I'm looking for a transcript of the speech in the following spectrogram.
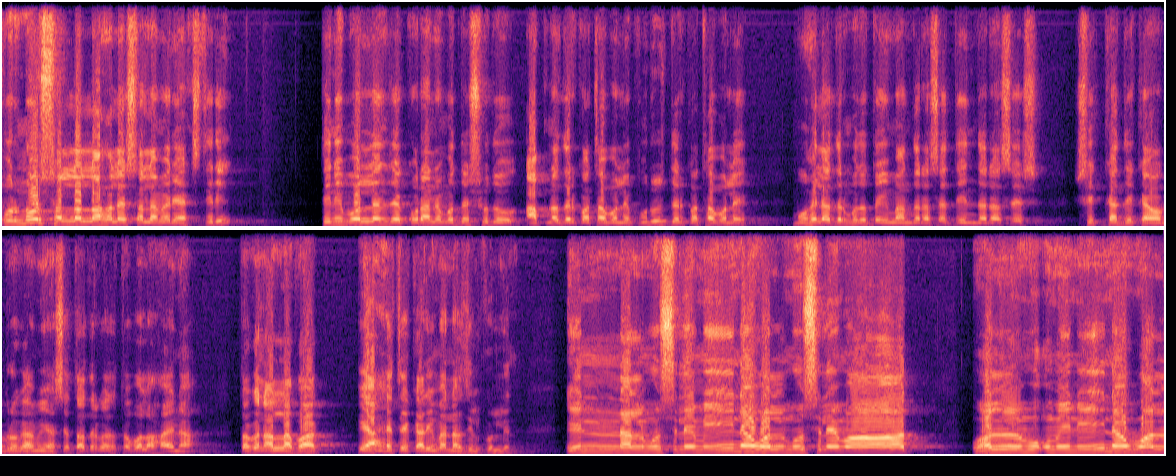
পুরনুর সাল্লাহ সাল্লামের এক স্ত্রী তিনি বললেন যে কোরআনের মধ্যে শুধু আপনাদের কথা বলে পুরুষদের কথা বলে মহিলাদের মধ্যে তো ইমানদার আছে দিনদার আছে শিক্ষা দীক্ষা অগ্রগামী আছে তাদের কথা তো বলা হয় না তখন আল্লাহ পাক এ আয়াতে কারিমা নাজিল করলেন ইন্নাল মুসলিমিন ওয়াল মুসলিমাত ওয়াল মুমিনিন ওয়াল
